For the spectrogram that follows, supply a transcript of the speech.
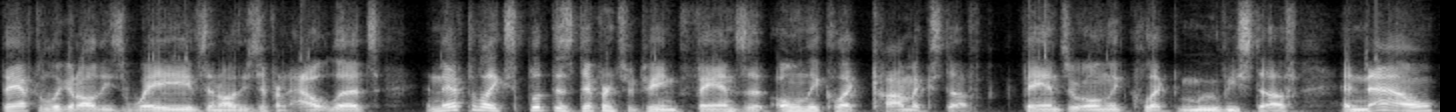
they have to look at all these waves and all these different outlets, and they have to like split this difference between fans that only collect comic stuff, fans who only collect movie stuff, and now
